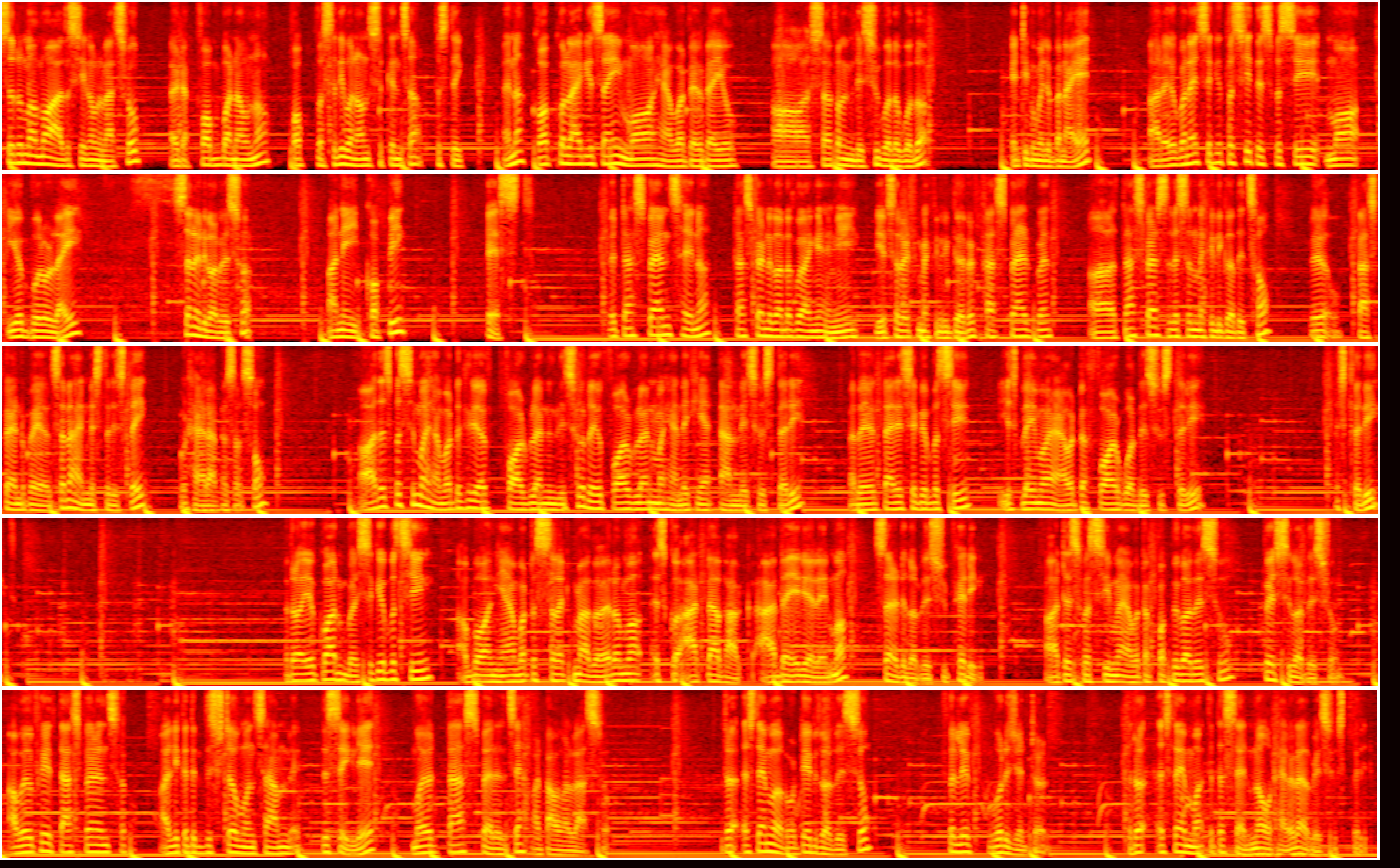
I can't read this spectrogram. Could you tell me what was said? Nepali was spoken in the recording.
सुरुमा म आज सिकाउनु भएको छु एउटा कप बनाउन कप कसरी बनाउन सकिन्छ त्यस्तै होइन? कपको लागि चाहिँ म यहाँबाट एउटा यो सर्कल लिँदैछु गोलो गोलो यतिको मैले बनाएँ। र यो बनाइसकेपछि त्यसपछि म यो गोलोलाई सेलेक्ट गर्दैछु। अनि कपी पेस्ट। यो ट्रान्सप्यारेन्ट छैन। ट्रान्सप्यारेन्ट गर्नको लागि हामी यो सेलेक्टमा क्लिक गरेर ट्रान्सप्यारेन्टमा ट्रान्सप्यारेन्ट सेलेक्सनमा क्लिक गर्दैछौँ। र ट्रान्सप्यारेन्ट भइहाल्छ र हामी यस्तो यस्तै उठाएर राख्न सक्छौँ। त्यसपछि म यहाँबाट फेरि फर ब्ल्यान्ड लिँदैछु र यो फर ब्ल्यान्ड म यहाँदेखि यहाँ तान्दैछु यसरी। र यो तानिसकेपछि यसलाई म यहाँबाट फर गर्दैछु यसरी। यसरी। र यो कर भइसकेपछि अब यहाँबाट सेलेक्टमा गएर म यसको आधा भाग आधा एरियालाई म सेलेक्ट गर्दैछु फेरि। त्यसपछि म यहाँबाट कपी गर्दैछु पेस्ट गर्दैछु। अब यो फेरि ट्रान्सप्यारेन्ट छ। अलिकति डिस्टर्ब हुन्छ हामीले त्यसैले। म यो ट्रान्सप्यारेन्ट चाहिँ हटाउन लाग्छु र यसलाई म रोटेट गर्दैछु। फिलिप ओरिजेन्टल र यसलाई म त्यता साइडमा उठाएर राख्दैछु यसरी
